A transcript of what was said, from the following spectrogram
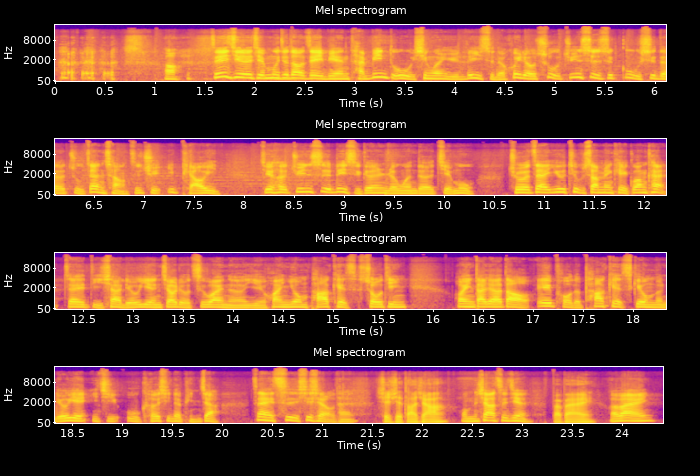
好，这一集的节目就到这边。谈兵读武，新闻与历史的汇流处，军事是故事的主战场，只取一瓢饮，结合军事历史跟人文的节目。除了在 YouTube 上面可以观看，在底下留言交流之外呢，也欢迎用 Podcast 收听。欢迎大家到 Apple 的 Podcast 给我们留言以及五颗星的评价。再一次谢谢老谭，谢谢大家，我们下次见，拜拜，拜拜。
